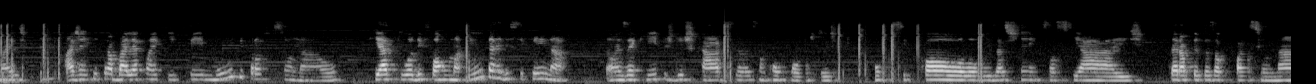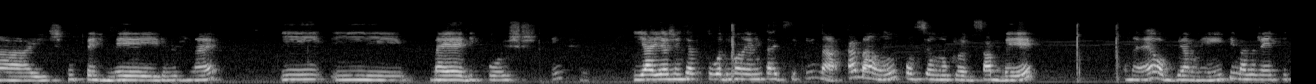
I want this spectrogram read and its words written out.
mas a gente trabalha com a equipe multiprofissional que atua de forma interdisciplinar. Então, as equipes dos CAPS, elas são compostas por psicólogos, assistentes sociais, terapeutas ocupacionais, enfermeiros, né, e, e médicos, enfim e aí a gente atua de maneira interdisciplinar, cada um com seu núcleo de saber, né, obviamente, mas a gente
